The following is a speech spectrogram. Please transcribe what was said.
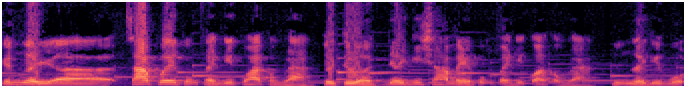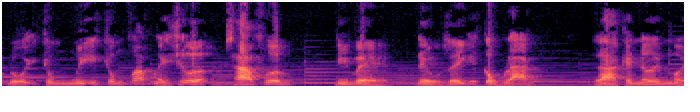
Cái người uh, xa quê cũng phải đi qua cổng làng rồi từ ở nơi đi xa về cũng phải đi qua cổng làng. Những người đi bộ đội chống mỹ chống pháp ngày xưa xa phương đi về đều giấy cái cổng làng là cái nơi mà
